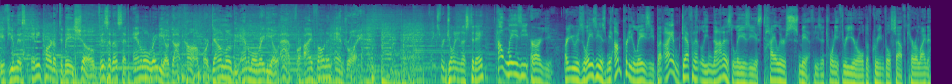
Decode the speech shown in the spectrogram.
If you missed any part of today's show, visit us at animalradio.com or download the Animal Radio app for iPhone and Android. Thanks for joining us today. How lazy are you? Are you as lazy as me? I'm pretty lazy, but I am definitely not as lazy as Tyler Smith. He's a 23 year old of Greenville, South Carolina.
